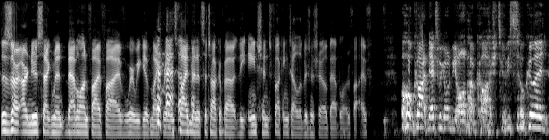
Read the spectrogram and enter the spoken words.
This is our, our new segment, Babylon 5 5, where we give Mike Raines five minutes to talk about the ancient fucking television show, Babylon 5. Oh god, next week I'm going to be all about Kosh. It's going to be so good.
